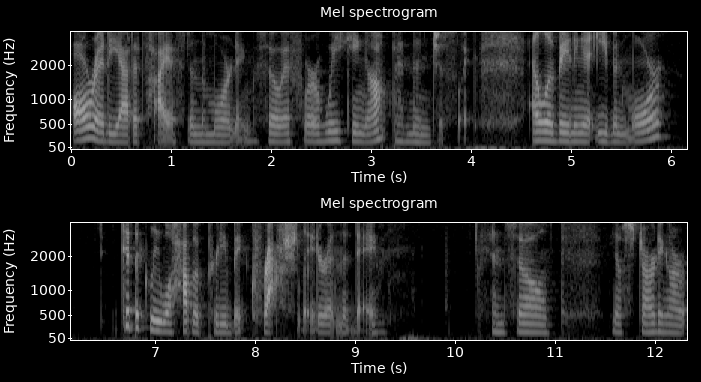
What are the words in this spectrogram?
already at its highest in the morning. So if we're waking up and then just like elevating it even more, typically we'll have a pretty big crash later in the day. And so, you know, starting our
